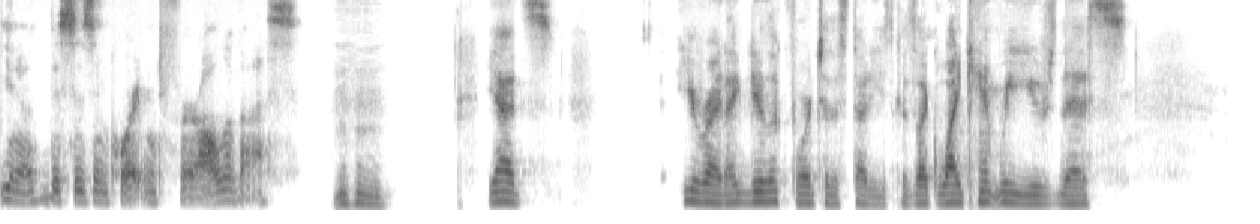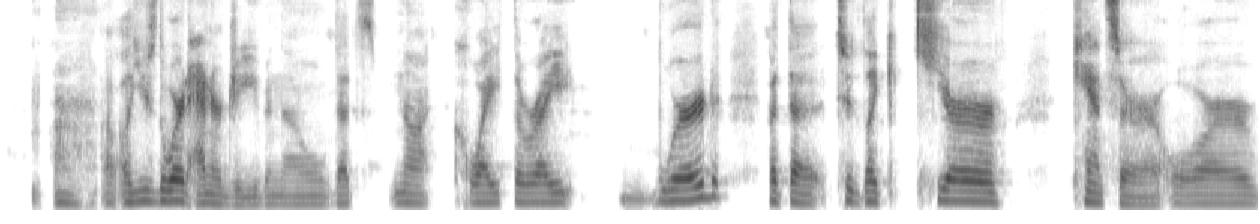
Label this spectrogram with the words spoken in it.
you know this is important for all of us hmm Yeah, it's you're right. I do look forward to the studies because, like, why can't we use this? Uh, I'll, I'll use the word energy, even though that's not quite the right word. But the to like cure cancer or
